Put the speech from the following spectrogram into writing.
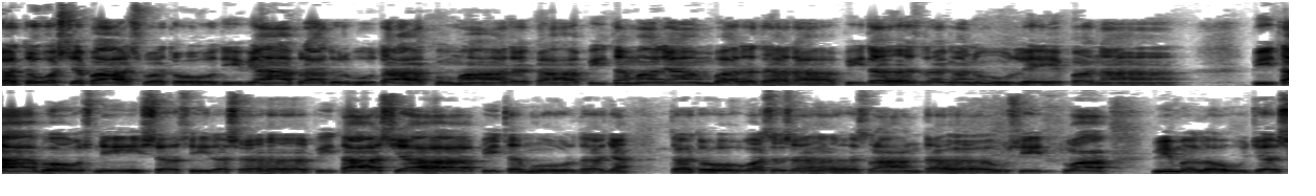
ततोऽस्य पार्श्वतो दिव्या प्रादुर्भूता कुमारका पीतमाल्याम्बरधरा पीतस्रगनुलेपना पिता भोष्णीशशिरसः पितास्याः पीतमूर्धजा, ततो वससहस्रान्तः उषित्वा विमलौजस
